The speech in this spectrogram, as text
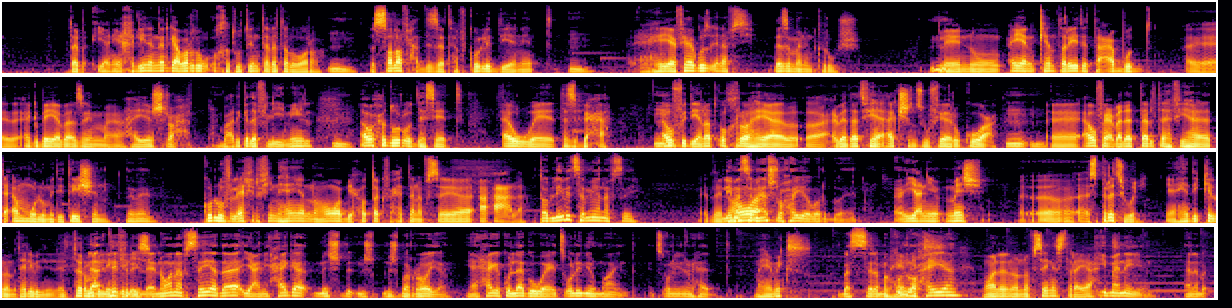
طيب يعني خلينا نرجع برضو خطوتين ثلاثة لورا. الصلاة في حد ذاتها في كل الديانات مم. هي فيها جزء نفسي لازم ما ننكروش. لأنه ايا كان طريقة التعبد آه، أجبية بقى زي ما هيشرح بعد كده في الإيميل مم. أو حضور قداسات أو تسبحه. أو في ديانات أخرى هي آه، عبادات فيها actions وفيها ركوع. مم. آه، أو في عبادات تالتة فيها تأمل و meditation تمام كله في الآخر في نهاية إن هو بيحطك في حتة نفسية أعلى. طب ليه بتسميها نفسية؟ ليه ما تسميهاش روحية برضه يعني؟ يعني ماشي. spiritual يعني هي دي الكلمة متهيألي بال- ال term لا تفرق بالانجليزي لأن هو نفسية ده يعني حاجة مش. مش مش براية. يعني حاجة كلها جوايا it's all in your mind it's all in your head ما هي mix بس لما تكون. روحية ما هو لأنه نفسيا استريحت. ايمانيا. أنا ب...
